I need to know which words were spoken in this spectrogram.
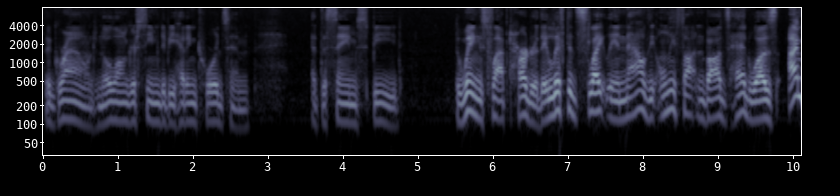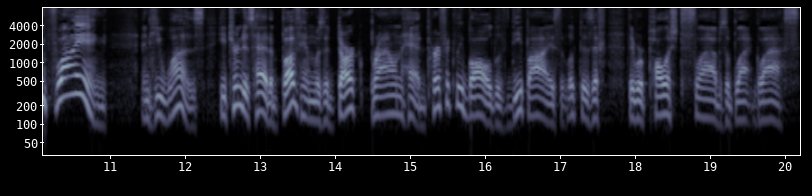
The ground no longer seemed to be heading towards him at the same speed. The wings flapped harder, they lifted slightly, and now the only thought in Bod's head was, I'm flying! And he was. He turned his head. Above him was a dark brown head, perfectly bald, with deep eyes that looked as if they were polished slabs of black glass.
